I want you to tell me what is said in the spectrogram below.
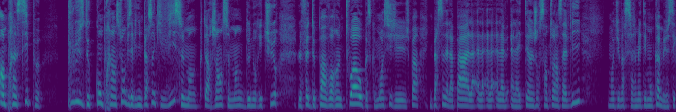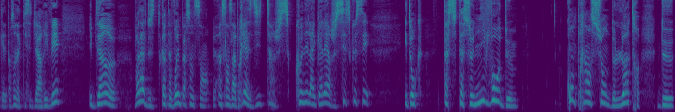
en principe plus de compréhension vis-à-vis d'une personne qui vit ce manque d'argent, ce manque de nourriture, le fait de pas avoir un toit ou parce que moi aussi j'ai je sais pas une personne elle a pas elle, elle, a, elle, a, été un jour sans toit dans sa vie. Moi Dieu merci ça n'a jamais été mon cas mais je sais qu'il y a des personnes à qui c'est déjà arrivé. Eh bien euh, voilà, quand elle voit une personne sans un sans-abri, elle se dit tiens, je connais la galère, je sais ce que c'est. Et donc tu as, ce niveau de compréhension de l'autre, de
